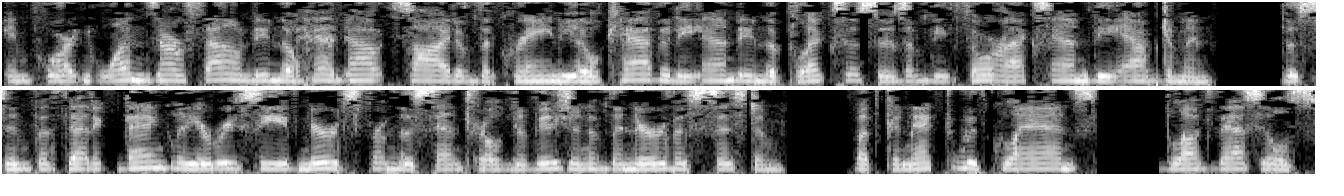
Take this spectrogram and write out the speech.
important ones are found in the head outside of the cranial cavity and in the plexuses of the thorax and the abdomen. The sympathetic ganglia receive nerves from the central division of the nervous system, but connect with glands, blood vessels,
